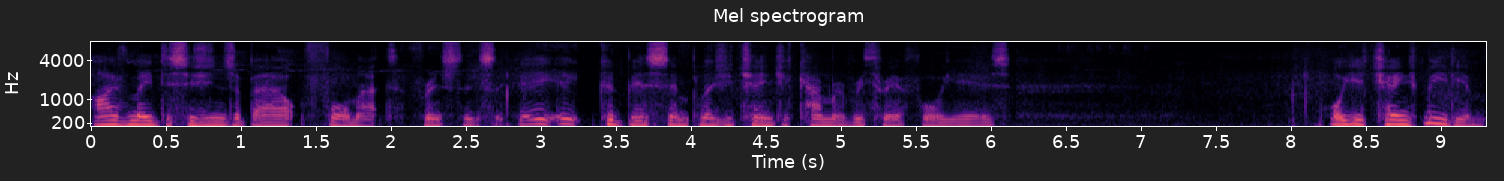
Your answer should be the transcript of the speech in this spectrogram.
I've made decisions about format, for instance. It, it, could be as simple as you change your camera every three or four years, or you change medium.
